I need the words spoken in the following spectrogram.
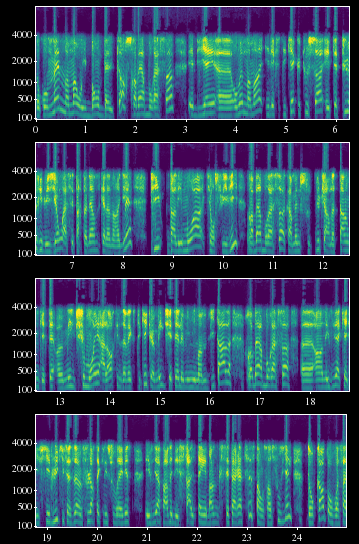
Donc, au même moment où il bombait le torse, Robert Bourassa, eh bien, euh, au même moment, il expliquait que tout ça était pure illusion à ses partenaires du Canada anglais. Puis, dans les mois qui ont suivi, Robert Bourassa a quand même soutenu Charlottetown, qui était un Mitch moins, alors qu'il nous avait expliqué que Mitch était le minimum vital. Robert Bourassa euh, en est venu à qualifier, lui qui faisait un flirt avec les souverainistes, est venu à parler des saltimbanques séparatistes, on s'en souvient. Donc, quand on voit ça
